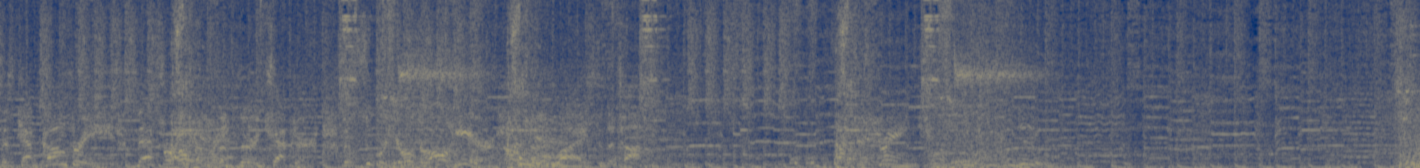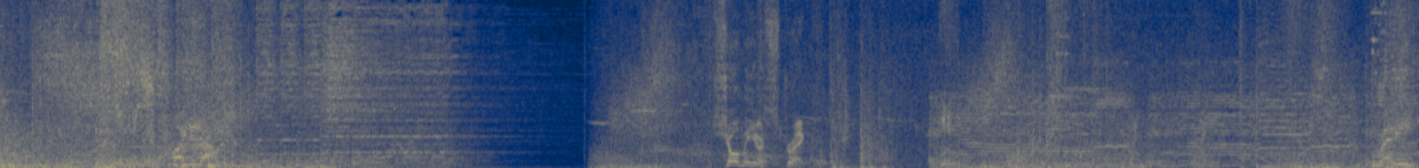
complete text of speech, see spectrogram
vs. Capcom 3. That's right, the third chapter. The superheroes are all here. Who will rise to the top? Doctor Strange, see what you can do. Fight it out. Show me your strength. Hmm. Ready?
